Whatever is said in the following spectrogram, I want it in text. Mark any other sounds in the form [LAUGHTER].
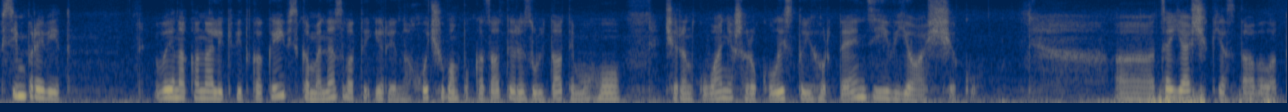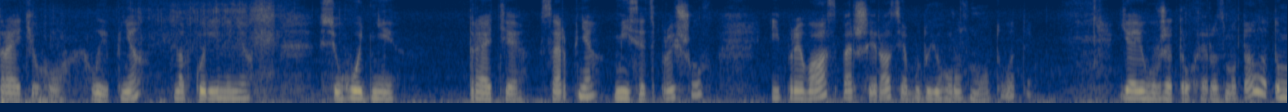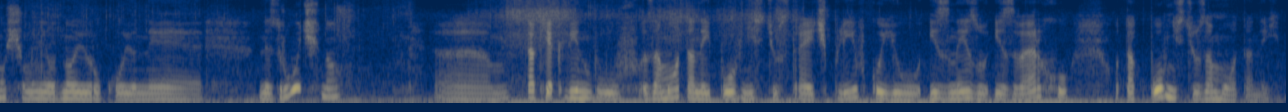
Всім привіт! Ви на каналі Квітка Київська. Мене звати Ірина. Хочу вам показати результати мого черенкування широколистої гортензії в ящику. Е, Цей ящик я ставила 3 липня на вкорінення. Сьогодні 3 серпня, місяць пройшов, і при вас перший раз я буду його розмотувати. Я його вже трохи розмотала, тому що мені одною рукою не, незручно. Ем, Так як він був замотаний повністю стрейч плівкою і знизу, і зверху, отак повністю замотаний.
